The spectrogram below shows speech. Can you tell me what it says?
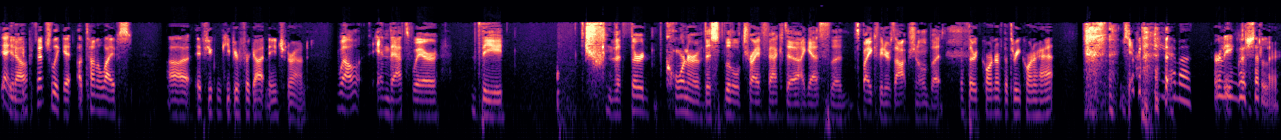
Yeah, You you, know? could potentially get a ton of lives uh, if you can keep your forgotten ancient around. Well, and that's where the the third corner of this little trifecta, I guess, the spike feeder is optional, but The third corner of the three corner hat. yeah. I'm a early English settler.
